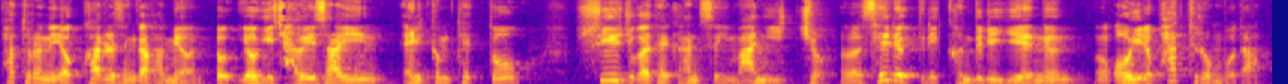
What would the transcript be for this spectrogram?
파트론의 역할을 생각하면 여- 여기 자회사인 엘컴텍도 수혜주가 될 가능성이 많이 있죠. 어, 세력들이 건드리기에는 어, 오히려 파트론보다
